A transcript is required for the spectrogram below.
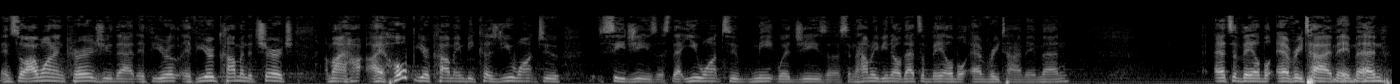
And so I want to encourage you that if you're, if you're coming to church, my, I hope you're coming because you want to see Jesus, that you want to meet with Jesus. And how many of you know that's available every time? Amen. That's available every time. Amen.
